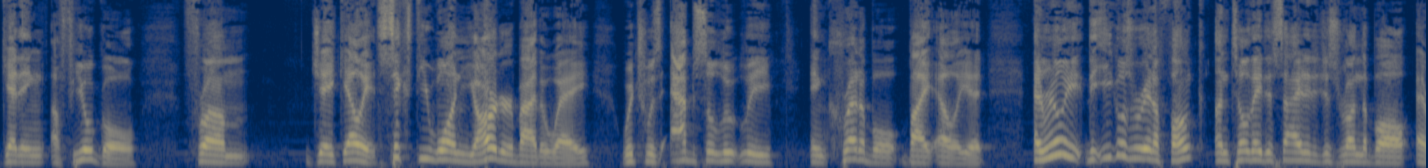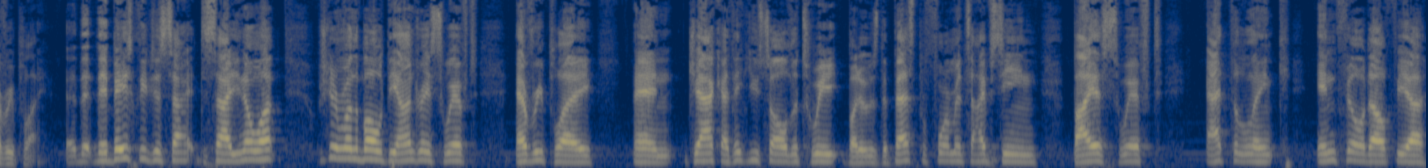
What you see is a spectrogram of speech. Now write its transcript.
getting a field goal from Jake Elliott. 61 yarder, by the way, which was absolutely incredible by Elliott. And really, the Eagles were in a funk until they decided to just run the ball every play. They basically just decided, you know what? Just going to run the ball with D'Andre Swift every play. And Jack, I think you saw the tweet, but it was the best performance I've seen by a Swift at the Linc in Philadelphia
